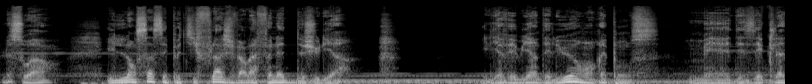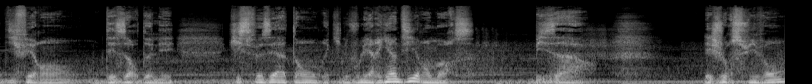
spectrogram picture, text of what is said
le soir, il lança ses petits flashs vers la fenêtre de Julia. Il y avait bien des lueurs en réponse, mais des éclats différents, désordonnés, qui se faisaient attendre et qui ne voulaient rien dire en morse. Bizarre. Les jours suivants,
